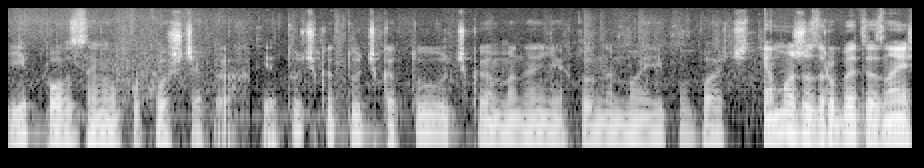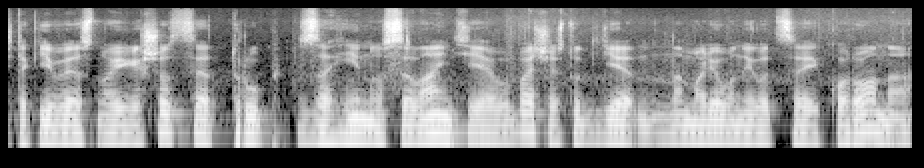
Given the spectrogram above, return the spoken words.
і повзаємо по кущиках. Я тучка, тучка, тучка, мене ніхто не має побачити. Я можу зробити, знаєш, такий висновок. Якщо це труп загину Селантія, ви бачиш, тут є намальований оцей корона,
